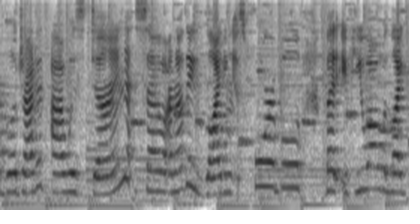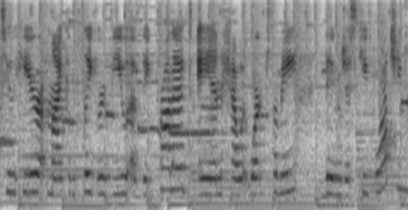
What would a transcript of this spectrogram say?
I blow dried it, I was done. So I know the lighting is horrible, but if you all would like to hear my complete review of the product and how it worked for me, then just keep watching.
